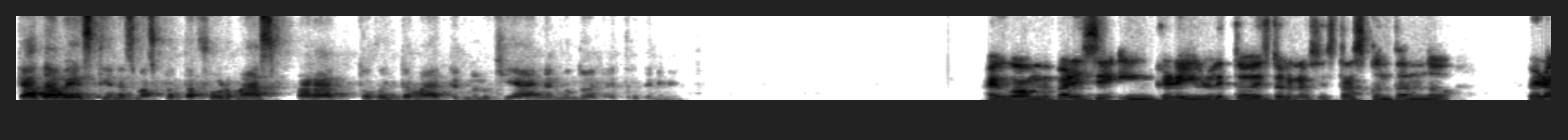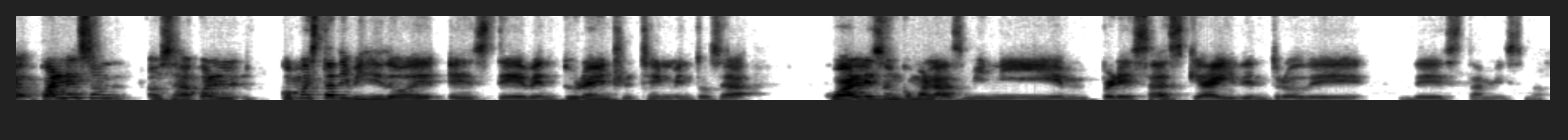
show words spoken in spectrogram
cada vez tienes más plataformas para todo el tema de tecnología en el mundo del entretenimiento. Ay, guau, me parece increíble todo esto que nos estás contando. Pero, ¿cuáles son, o sea, cuál, cómo está dividido eh, este Ventura Entertainment? O sea, ¿cuáles son como las mini empresas que hay dentro de, de esta misma?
